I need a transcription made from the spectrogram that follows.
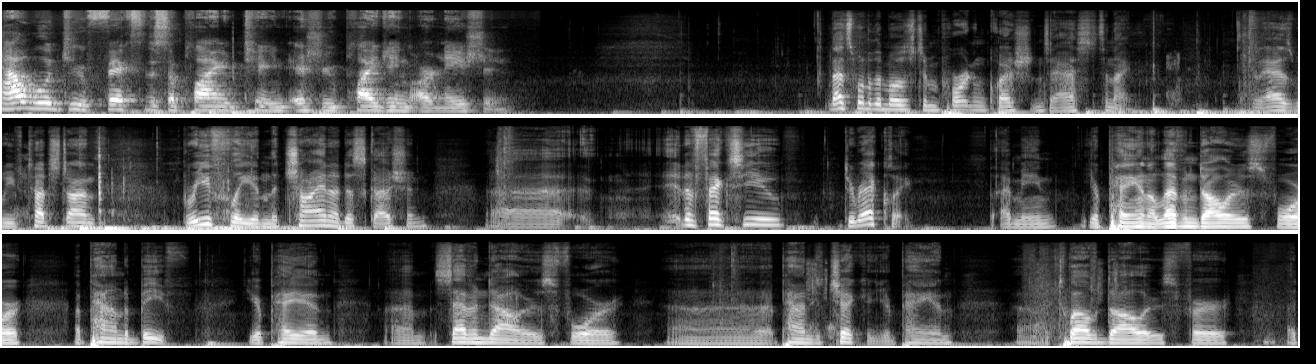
How would you fix the supply chain issue plaguing our nation? That's one of the most important questions asked tonight. And as we've touched on briefly in the China discussion, uh, it affects you directly. I mean, you're paying eleven dollars for a pound of beef. You're paying um, seven dollars for uh, a pound of chicken. You're paying uh, twelve dollars for a,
